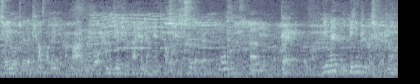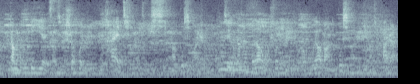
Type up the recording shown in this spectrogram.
所以我觉得跳槽这一点的话，你说我看到最频繁是两年跳过十次的人。嗯，对，因为你毕竟是个学生，刚刚毕业走进社会，你不太清楚自己喜欢不喜欢什么。所以刚才回到我说那点，就是说不要往你不喜欢的地方去发展，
